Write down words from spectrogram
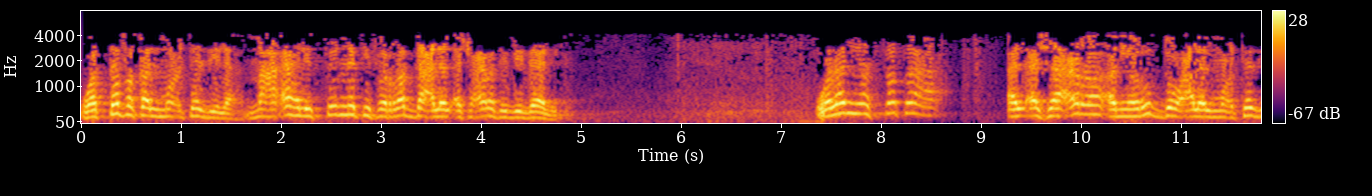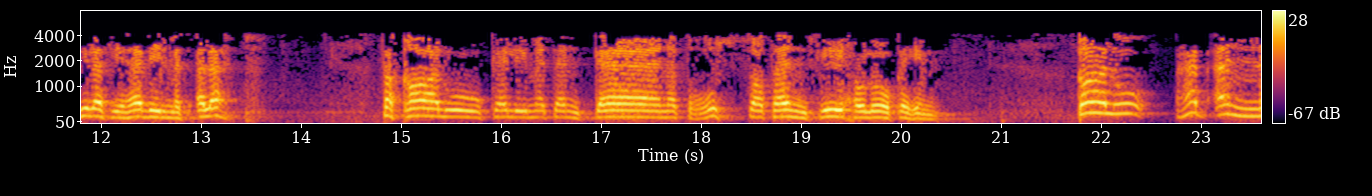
واتفق المعتزلة مع أهل السنة في الرد على الأشعرة بذلك. ولم يستطع الأشاعرة أن يردوا على المعتزلة في هذه المسألة فقالوا كلمة كانت غصة في حلوقهم. قالوا هب أن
